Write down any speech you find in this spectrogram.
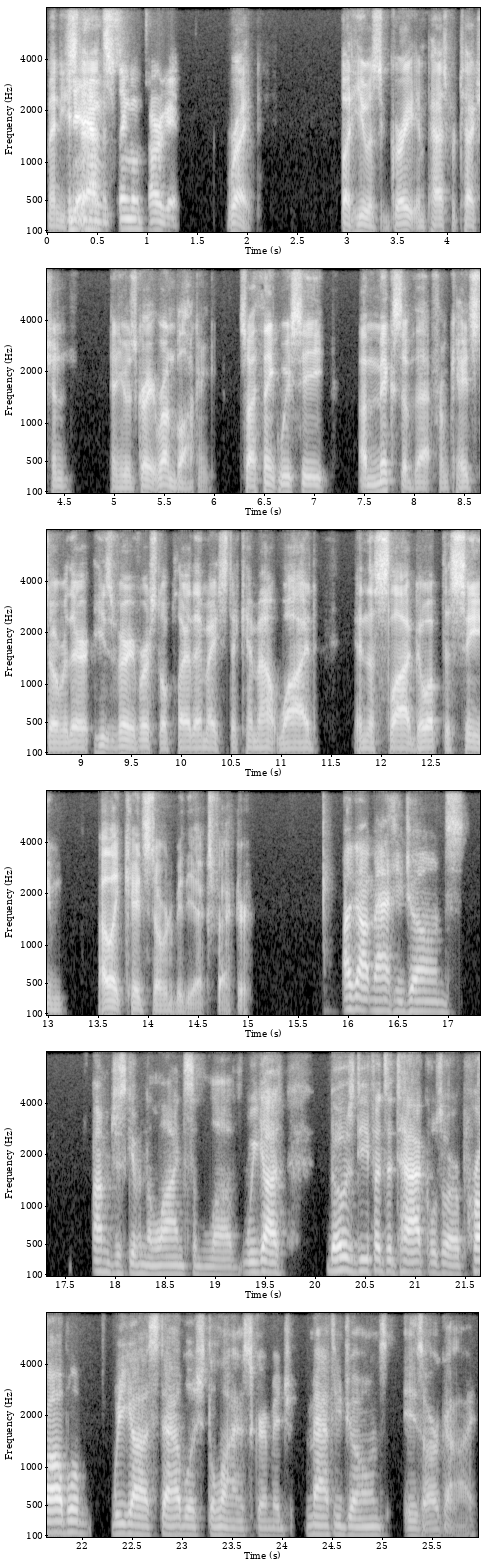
many He didn't have a single target. Right. But he was great in pass protection and he was great run blocking. So I think we see a mix of that from Cade Stover there. He's a very versatile player. They may stick him out wide in the slot, go up the seam. I like Cade Stover to be the X factor. I got Matthew Jones. I'm just giving the line some love. We got those defensive tackles are a problem. We got to establish the line of scrimmage. Matthew Jones is our guy.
